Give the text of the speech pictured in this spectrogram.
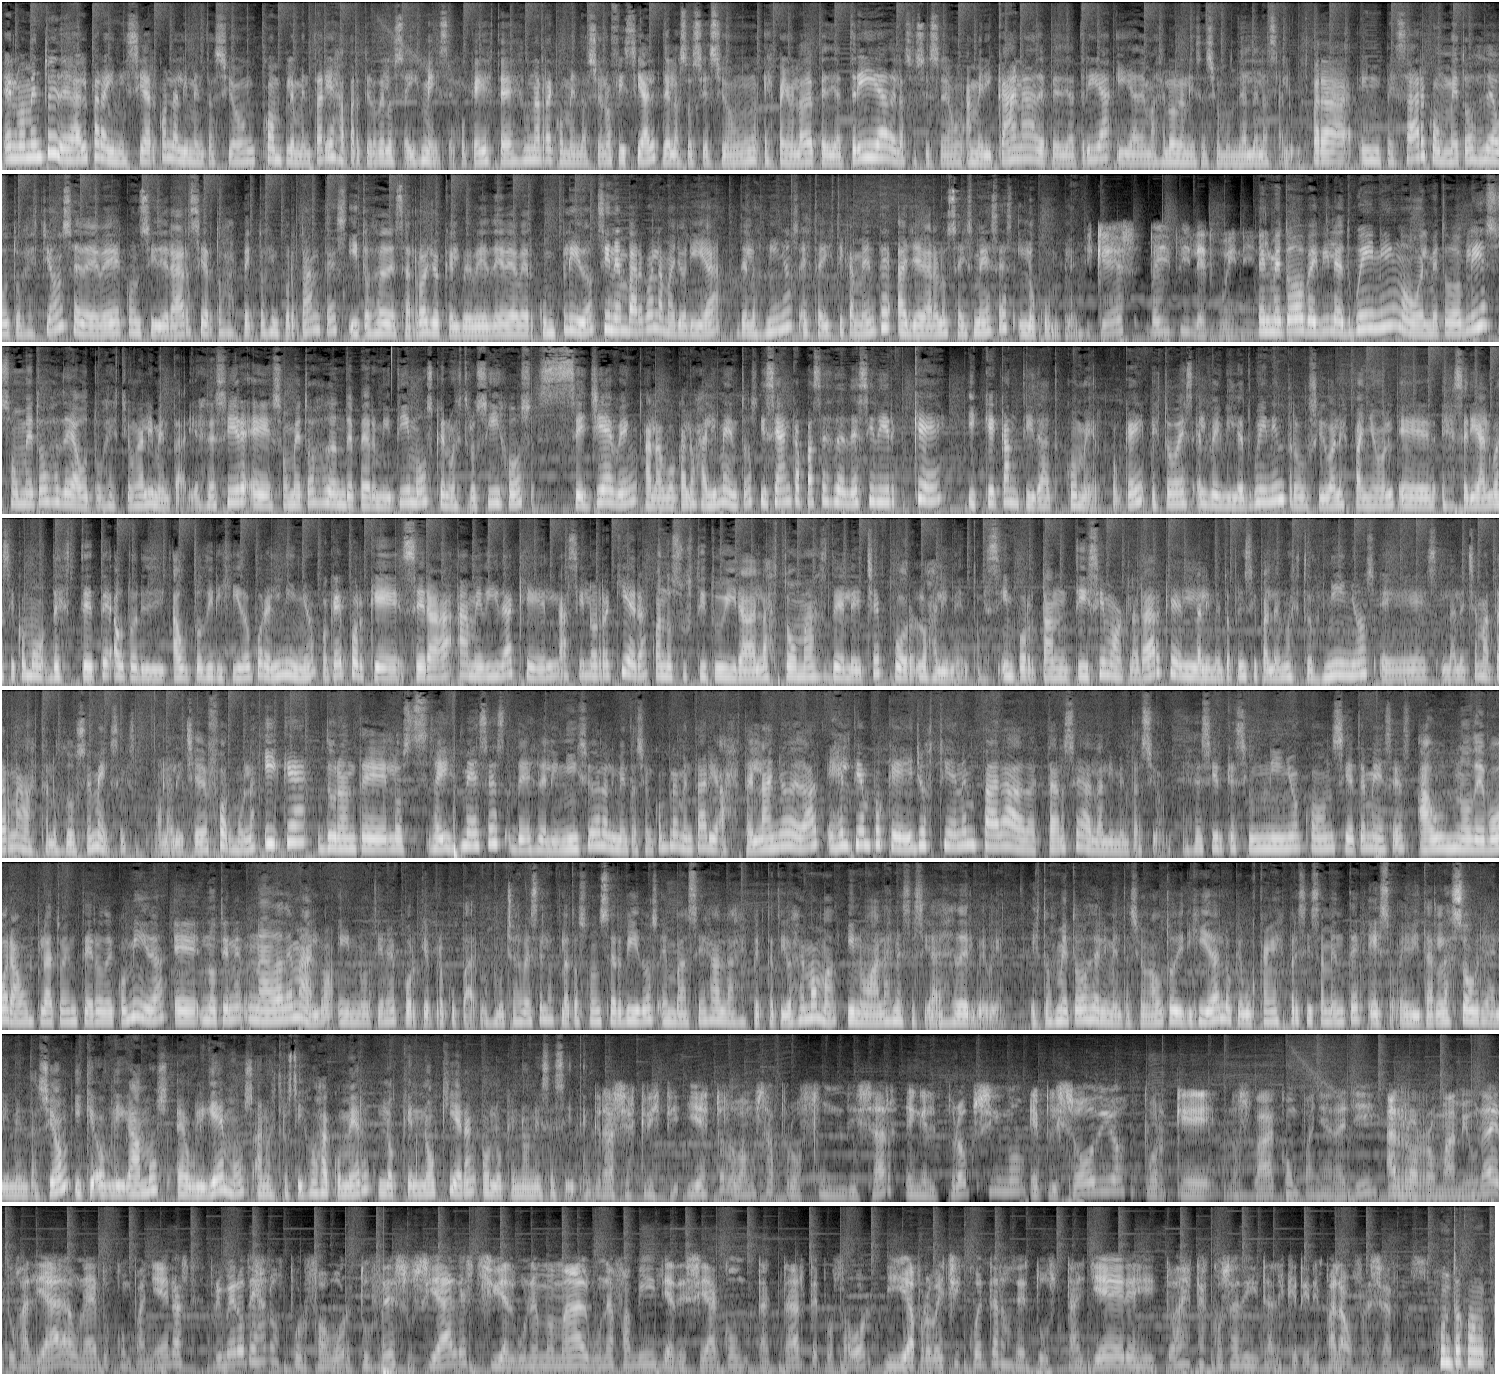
El momento ideal para iniciar con la alimentación complementaria es a partir de los seis meses, ¿ok? Esta es una recomendación oficial de la Asociación Española de Pediatría, de la Asociación Americana de Pediatría y además de la Organización Mundial de la Salud. Para empezar con métodos de autogestión se debe considerar ciertos aspectos importantes, hitos de desarrollo que el bebé debe haber cumplido. Sin embargo, la mayoría de los niños estadísticamente al llegar a los seis meses lo cumplen. ¿Y qué es Baby Led Weaning? El método Baby Led Weaning o el método Son métodos de autogestión alimentaria, es decir, eh, son métodos donde permitimos que nuestros hijos se lleven a la boca los alimentos y sean capaces de decidir qué y qué cantidad comer, ¿ok? Esto es el baby led weaning, traducido al español, eh, sería algo así como destete autodirigido por el niño, ¿ok? Porque será a medida que él así lo requiera cuando sustituirá las tomas de leche por los alimentos. Es importantísimo aclarar que el alimento principal de nuestros niños es la leche materna hasta los 12 meses, o la leche de fórmula, y que durante los 6 meses desde el inicio de la alimentación complementaria hasta el año de edad es el tiempo que ellos tienen para adaptarse a la alimentación. Es decir, que si un niño con 7 meses aún no devora un plato entero de comida, eh, no tiene nada de malo y no tiene por qué preocuparnos. Muchas veces los platos son servidos en base a las expectativas de mamá y no a las necesidades del bebé. Estos métodos de alimentación autodirigida lo que buscan es precisamente eso, evitar la sobrealimentación y que obligamos, eh, obliguemos a nuestros hijos a comer lo que no quieran o lo que no necesiten. Gracias, Cristi. Y esto lo vamos a profundizar en el próximo episodio porque nos va a acompañar allí a Rorromami, una de tus aliadas, una de tus compañeras. Primero déjanos por favor tus redes sociales, si alguna mamá, alguna familia desea contactarte, por favor, y aprovecha y cuéntanos de tus talleres y todas estas cosas digitales que tienes para ofrecernos. Junto con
